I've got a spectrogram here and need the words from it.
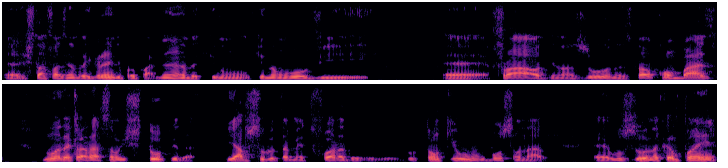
é, está fazendo aí grande propaganda que não, que não houve é, fraude nas urnas e tal, com base numa declaração estúpida e absolutamente fora do, do tom que o Bolsonaro é, usou na campanha,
